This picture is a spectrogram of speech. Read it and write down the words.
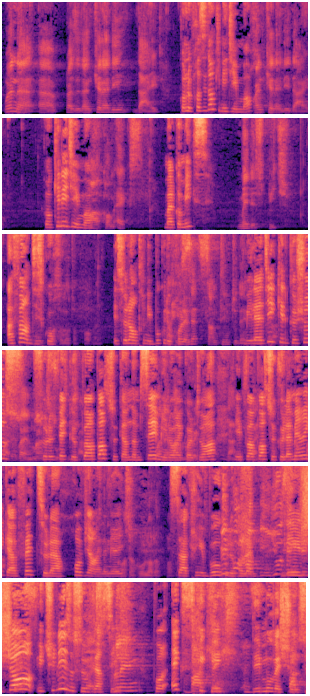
When uh, uh, President Kennedy died, Quand le président Kennedy est mort, when Kennedy died, quand Kennedy est mort, Malcolm X a speech. a fait un discours. Et cela a entraîné beaucoup de problèmes. Mais il a dit quelque chose sur le fait que peu importe ce qu'un homme sème, il le récoltera. Et peu importe ce que l'Amérique a fait, cela revient à l'Amérique. Ça a créé beaucoup de problèmes. Les gens utilisent ce verset pour expliquer des mauvaises choses.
